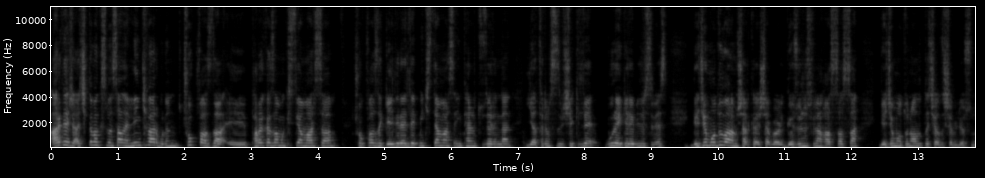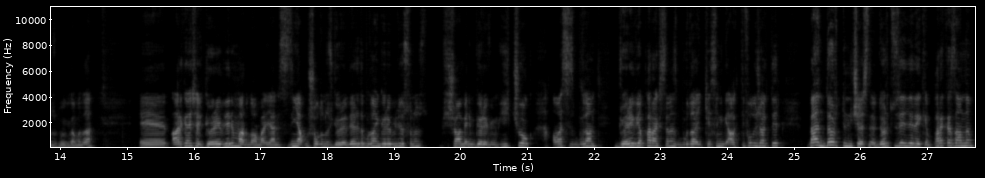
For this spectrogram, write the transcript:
Arkadaşlar açıklama kısmında sana linki var bunun. Çok fazla e, para kazanmak isteyen varsa, çok fazla gelir elde etmek isteyen varsa internet üzerinden yatırımsız bir şekilde buraya gelebilirsiniz. Gece modu varmış arkadaşlar böyle gözünüz falan hassassa gece modunu alıp da çalışabiliyorsunuz bu uygulamada. Ee, arkadaşlar görevlerim var normal yani sizin yapmış olduğunuz görevleri de buradan görebiliyorsunuz. Şu an benim görevim hiç yok ama siz buradan görev yaparaksanız burada kesinlikle aktif olacaktır. Ben 4 gün içerisinde 450 lira yakın para kazandım.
